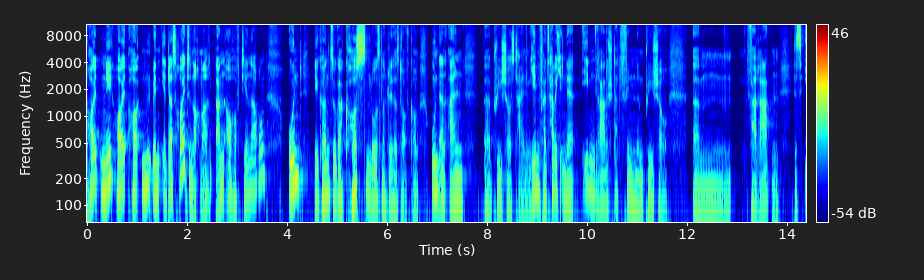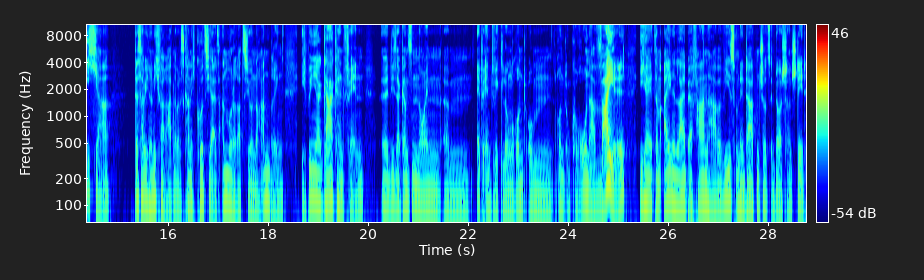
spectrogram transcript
Heute, nee, heu, heu, wenn ihr das heute noch macht, dann auch auf Tiernahrung. Und ihr könnt sogar kostenlos nach Blittersdorf kommen und an allen äh, Pre-Shows teilnehmen. Jedenfalls habe ich in der eben gerade stattfindenden Pre-Show ähm, verraten, dass ich ja, das habe ich noch nicht verraten, aber das kann ich kurz hier als Anmoderation noch anbringen. Ich bin ja gar kein Fan äh, dieser ganzen neuen ähm, App-Entwicklung rund um, rund um Corona, weil ich ja jetzt am eigenen Leib erfahren habe, wie es um den Datenschutz in Deutschland steht.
